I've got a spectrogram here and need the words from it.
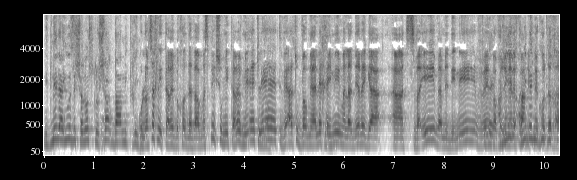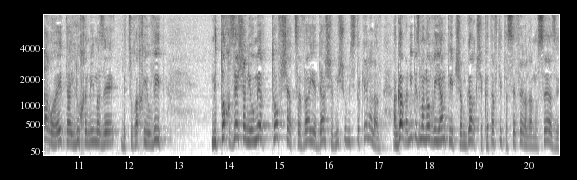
נדמה לי היו איזה שלוש, שלושה, ארבעה מקרים. הוא לא צריך להתערב בכל דבר, מספיק שהוא מתערב מעת לעת, ואז הוא כבר מהלך אימים על הדרג הצבאי והמדיני, וכבר חושבים אלף פעם לפני כל דבר. אני בניגוד לך רואה את ההילוך אימים הזה בצורה חיובית. מתוך זה שאני אומר, טוב שהצבא ידע שמישהו מסתכל עליו. אגב, אני בזמנו ראיינתי את שמגר כשכתבתי את הספר על הנושא הזה,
